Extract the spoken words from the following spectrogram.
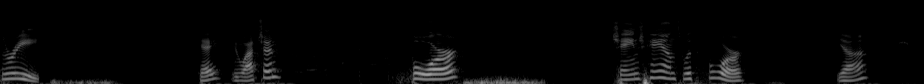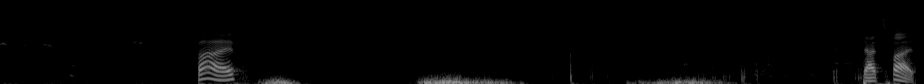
Three. Okay, you watching? Four. Change hands with four. Yeah? Five. That's five.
